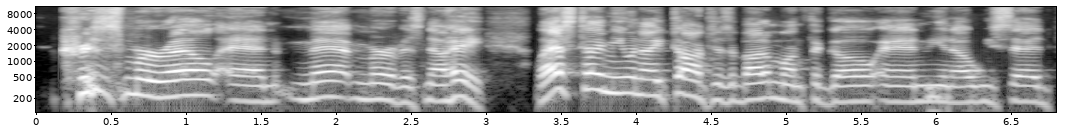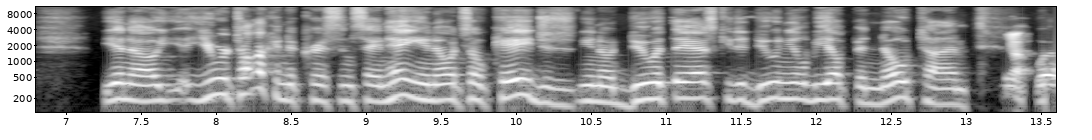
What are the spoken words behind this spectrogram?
Chris Morel and Matt Mervis. Now, hey, last time you and I talked was about a month ago, and you know we said you know, you were talking to Chris and saying, "Hey, you know, it's okay. Just you know, do what they ask you to do, and you'll be up in no time." Yeah. Well,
